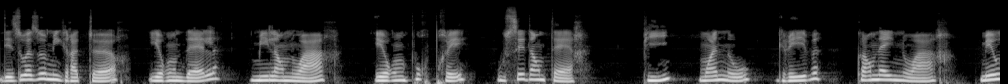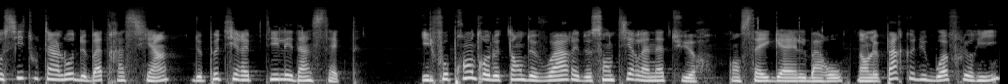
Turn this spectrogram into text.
Des oiseaux migrateurs, hirondelles, milans noirs, hérons pourprés ou sédentaires, pies, moineaux, grives, corneilles noires, mais aussi tout un lot de batraciens, de petits reptiles et d'insectes. Il faut prendre le temps de voir et de sentir la nature, conseille Gaël Barrault. Dans le parc du Bois Fleuri,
